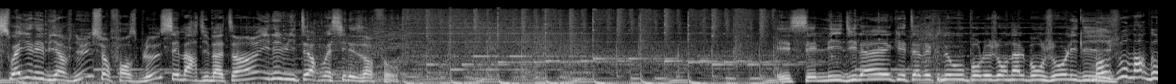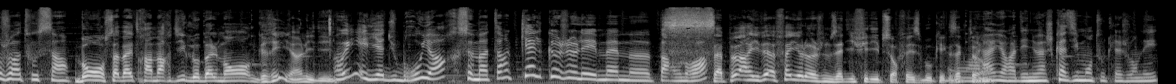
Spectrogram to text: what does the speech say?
Soyez les bienvenus sur France Bleu, c'est mardi matin, il est 8h, voici les infos. Et c'est Lydie Lay qui est avec nous pour le journal. Bonjour Lydie. Bonjour Marc, bonjour à tous. Bon, ça va être un mardi globalement gris, hein, Lydie. Oui, il y a du brouillard ce matin, quelques gelées même euh, par endroits. Ça peut arriver à Fayologe, nous a dit Philippe sur Facebook, exactement. Voilà, il y aura des nuages quasiment toute la journée,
